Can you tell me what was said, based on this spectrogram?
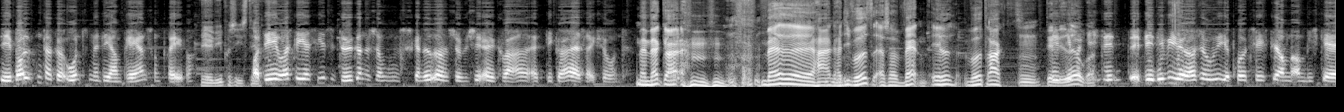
det er bolden, der gør ondt, men det er amperen, som dræber. Det er lige præcis det. Og det er jo også det, jeg siger til dykkerne, som skal ned og servicere akvariet, at det gør altså ikke så ondt. men hvad gør... hvad øh, har, har de våd, altså vand, el, våddragt? Mm, det leder jo godt. Det, det, det er det, vi også er ude i at prøve at teste, om, om vi skal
